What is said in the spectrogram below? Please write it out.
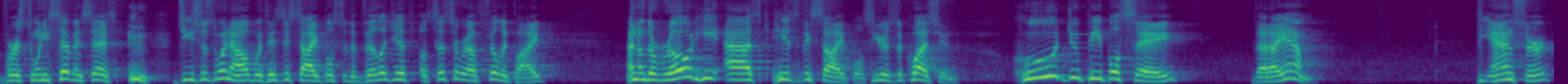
Verse 27 says, Jesus went out with his disciples to the village of Caesarea Philippi and on the road, he asked his disciples here's the question Who do people say that I am? The answer,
